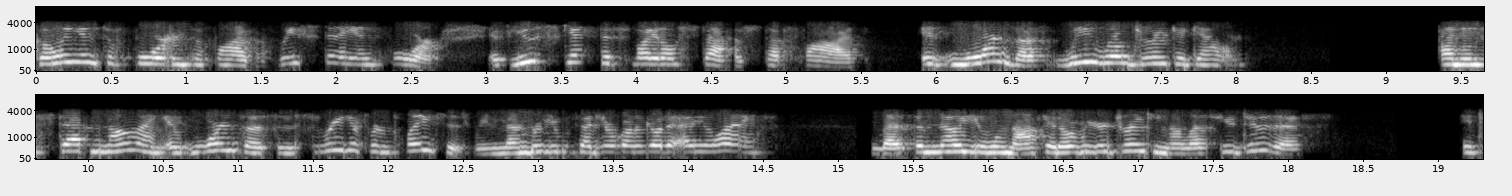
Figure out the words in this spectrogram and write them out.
going into four into five, if we stay in four, if you skip this vital step of step five, it warns us we will drink again. And in step nine, it warns us in three different places. Remember, you said you were going to go to any length. Let them know you will not get over your drinking unless you do this. It's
